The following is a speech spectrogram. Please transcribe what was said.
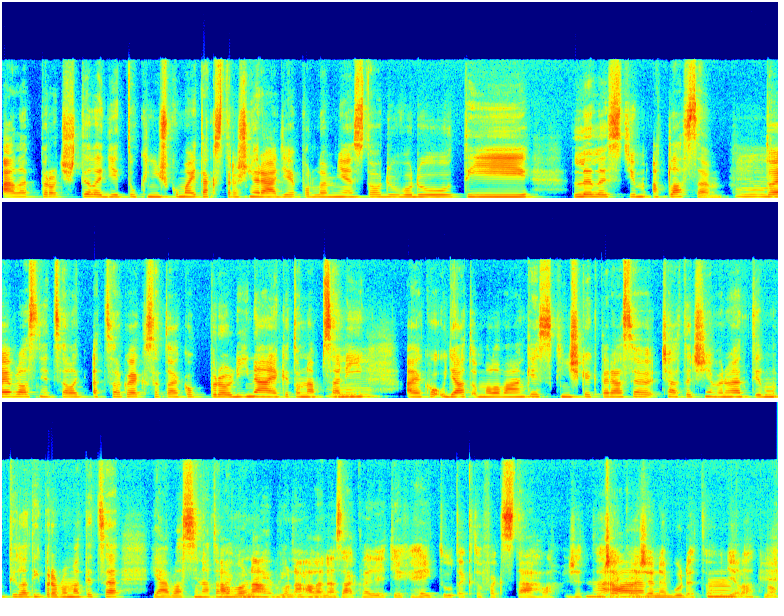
ale proč ty lidi tu knížku mají tak strašně rádi, je podle mě z toho důvodu té Lily s tím atlasem. Mm. To je vlastně celé, a celkově, jak se to jako prolíná, jak je to napsaný mm. A jako udělat omalovánky z knížky, která se částečně věnuje tyhle tý problematice. Já vlastně na tom a jako ona, ona ale na základě těch hejtů tak to fakt stáhla, že to no, řekla, ale... že nebude to mm. dělat. No.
